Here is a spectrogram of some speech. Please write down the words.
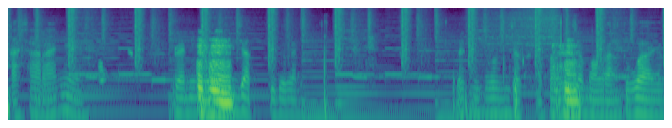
kasarannya ya. Berani Mhm. melunjak gitu kan. Berani melunjak apalagi Mhm. sama orang tua ya.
